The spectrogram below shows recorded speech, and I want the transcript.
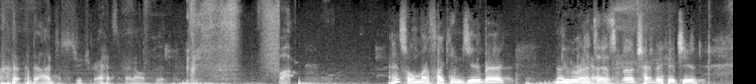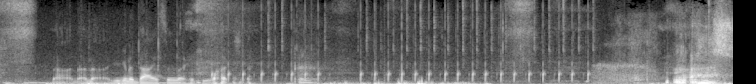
I'd just shoot your ass right off it. Fuck. I just want my fucking gear back. No, Give a you can't rat's have ass about trying to hit you. Nah, nah, nah. You're gonna die as soon as I hit you. Watch.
